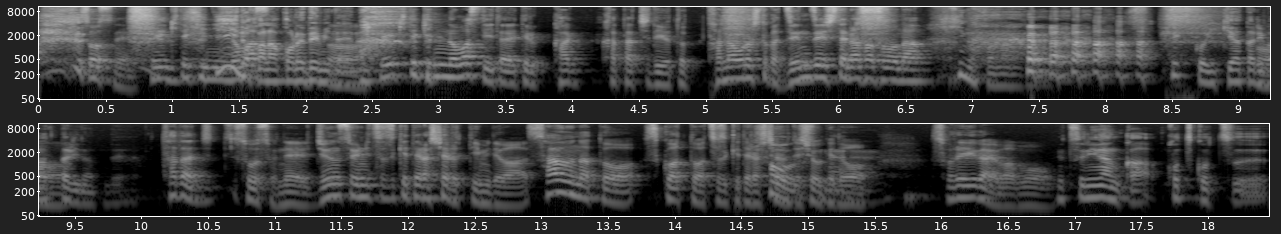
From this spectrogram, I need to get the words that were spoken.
そうですね。定期的ないにいのか飲まなこれでみたいな、うん。定期的に飲ませていただいてるか形で言うと棚卸しとか全然してなさそうな。いいのかな。結構行き当たりばったりなんで。ただじそうですよね。純粋に続けてらっしゃるっていう意味ではサウナとスクワットは続けてらっしゃるでしょうけどそね。それ以外はもう。別になんかコツコツ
